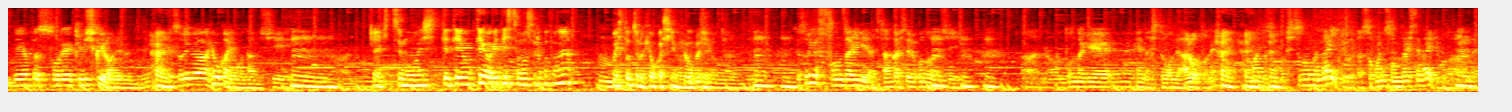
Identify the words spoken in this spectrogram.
うん、でやっぱそれ厳しく言われるんでね、はい、でそれが評価にもなるし、うん、じゃあ質問して手を手を挙げて質問することが、うん。まあ、一つの評価指標になる評価指標になるんで、ね、うんそれが存在意義だし参加してることだし、あのどんだけ変な質問であろうとね、はいはい、まずその質問がないっていうことはそこに存在してないってことなので、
